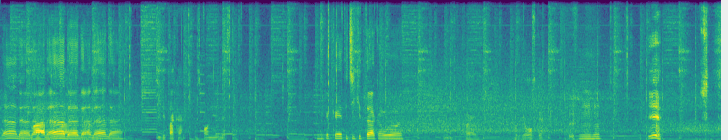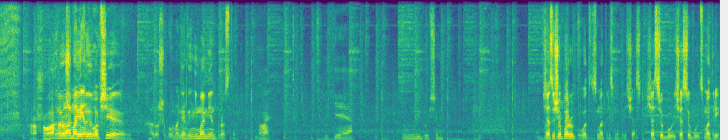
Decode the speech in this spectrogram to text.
Да, да, да, да, да, да, да, да. Тики-така. Исполнение Лестера. Да какая-то тики-така, ой. Такая. Мгм. И... Хорошо. Ну Хороший ладно, момент это был. вообще, Хороший был момент. это не момент просто. Давай. М, Либо все. Сейчас еще пару, вот смотри, смотри, сейчас, сейчас все будет, сейчас все будет, смотри.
